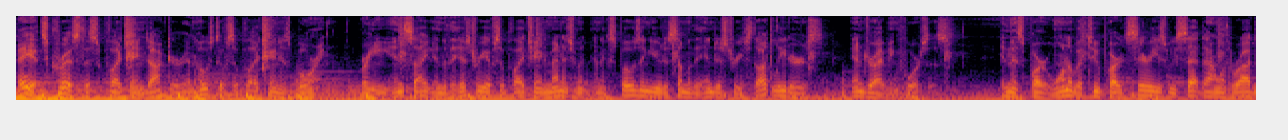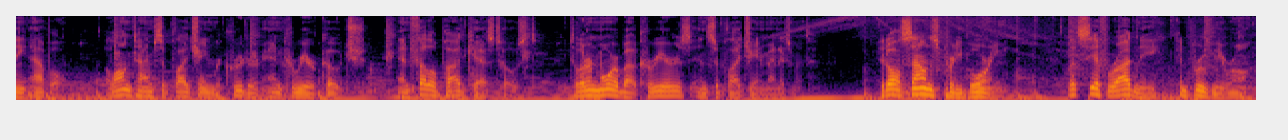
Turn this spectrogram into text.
Hey, it's Chris, the supply chain doctor and host of Supply Chain is Boring, bringing insight into the history of supply chain management and exposing you to some of the industry's thought leaders and driving forces. In this part one of a two part series, we sat down with Rodney Apple, a longtime supply chain recruiter and career coach, and fellow podcast host, to learn more about careers in supply chain management. It all sounds pretty boring. Let's see if Rodney can prove me wrong.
